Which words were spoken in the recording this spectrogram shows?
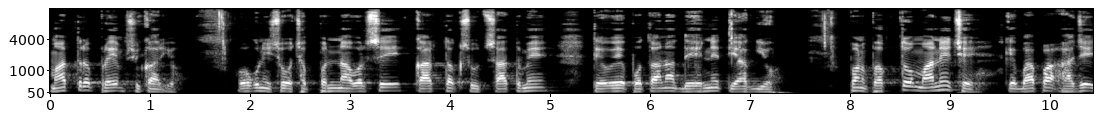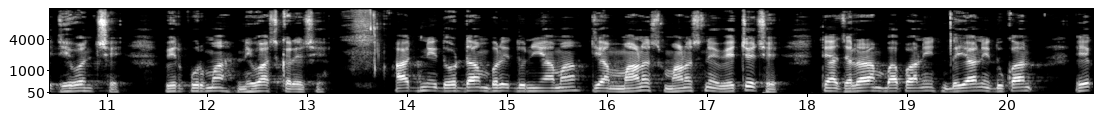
માત્ર પ્રેમ સ્વીકાર્યો. ઓગણીસો છપ્પનના વર્ષે કારતક સુદ સાતમે તેઓએ પોતાના દેહને ત્યાગ્યો. પણ ભક્તો માને છે કે બાપા આજે જીવંત છે, વીરપુરમાં નિવાસ કરે છે. આજની દોડધામભરી દુનિયામાં જ્યાં માણસ માણસને વેચે છે, ત્યાં જલારામ બાપાની દયાની દુકાન એક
